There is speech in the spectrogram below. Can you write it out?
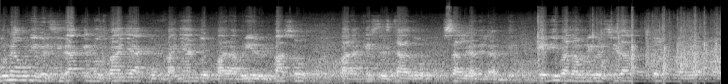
una universidad que nos vaya acompañando para abrir el paso para que este Estado salga adelante. ¡Que viva la Universidad Autónoma de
